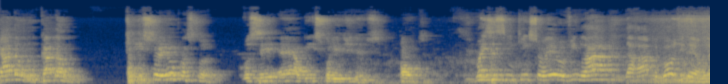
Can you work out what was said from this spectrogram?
Cada um, cada um. Quem sou eu, pastor? Você é alguém escolhido de Deus. Ponto. Mas assim, quem sou eu? Eu vim lá da rapa, igual o Gideão, né?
